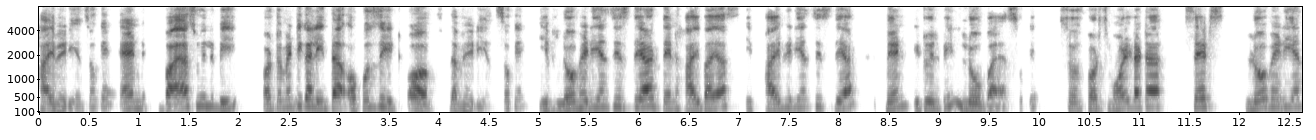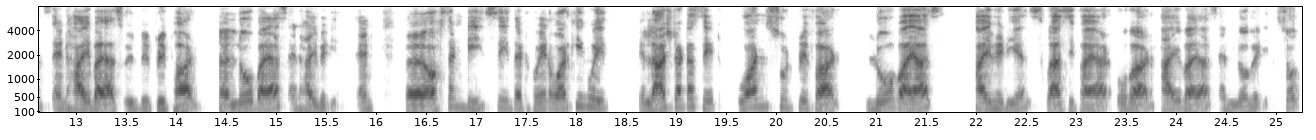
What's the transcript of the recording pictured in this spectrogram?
high variance, okay? And bias will be automatically the opposite of the variance, okay? If low variance is there, then high bias. If high variance is there, then it will be low bias, okay? So for small data sets, low variance and high bias will be preferred, uh, low bias and high variance. And uh, option D, see that when working with a large data set, one should prefer low bias, high variance classifier over high bias and low variance. So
